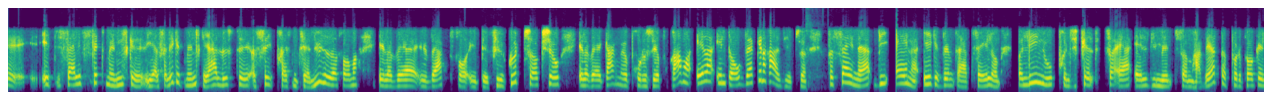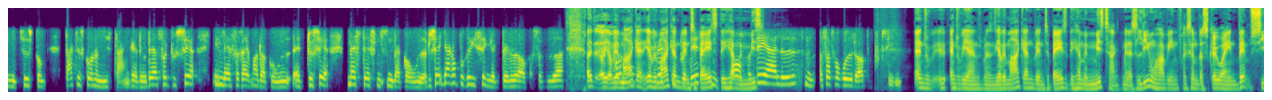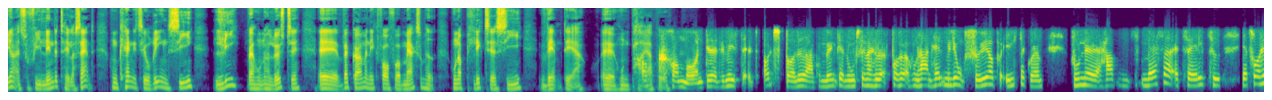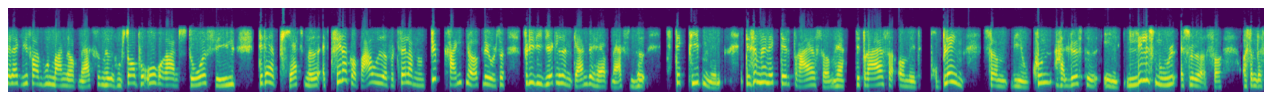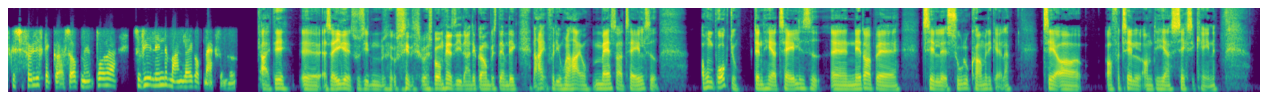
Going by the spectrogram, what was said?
et særligt fedt menneske, i hvert fald ikke et menneske, jeg har lyst til at se præsentere nyheder for mig, eller være vært for et øh, feel-good talk show, eller være i gang med at producere programmer, eller endda være generaldirektør. For sagen er, vi aner ikke, hvem der er tale om. Og lige nu, principielt, så er alle de mænd, som har været der på det pågældende tidspunkt, faktisk under mistanke. Det er jo derfor, du ser en Lasse Remmer, der går ud, at du ser Mads Steffensen, der går ud, og du ser Jacob Rising lægge billeder op, og så videre. Og jeg vil meget gerne, jeg vil meget gerne vende tilbage til det her med mis... det er ledelsen, og så få ryddet op i butikken. Andrew, Andrew Jansen, jeg vil meget gerne vende tilbage til det her med mistanke, men altså lige nu har vi en, for eksempel, der skriver en, hvem siger, at Sofie Linde taler sandt? Hun kan i teorien sige lige, hvad hun har lyst til. Øh, hvad gør man ikke for at få opmærksomhed? Hun har pligt til at sige, hvem det er, øh, hun peger oh, på. Come on, det er det mest åndsbollede argument, jeg nogensinde har hørt. på at høre, hun har en halv million følgere på Instagram. Hun øh, har masser af taletid. Jeg tror heller ikke ligefrem, hun mangler opmærksomhed. Hun står på operans store scene. Det der pjat med, at kvinder går bare ud og fortæller om nogle dybt krænkende oplevelser, fordi de i virkeligheden gerne vil have opmærksomhed. Stik pipen ind. Det er simpelthen ikke det, det drejer sig om her. Det drejer sig om et problem, som vi jo kun har løftet en lille smule af sløret for, og som der skal selvfølgelig skal gøres op med. Prøv at høre, Sofie Linde mangler ikke opmærksomhed. Nej, det øh, altså ikke, skulle sige, den, skulle jeg spørge med at sige, nej, det gør hun bestemt ikke. Nej, fordi hun har jo masser af taletid. Og hun brugte jo den her taletid øh, netop øh, til øh, Zulu Comedy Gala, til at, at fortælle om det her sexikane.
